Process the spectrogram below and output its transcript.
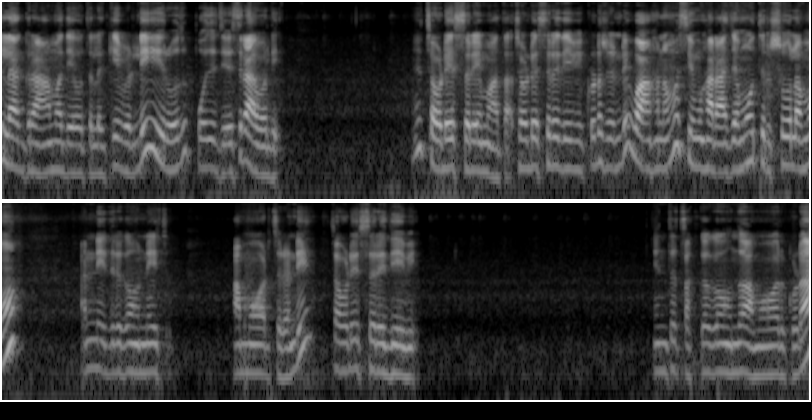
ఇలా గ్రామ దేవతలకి వెళ్ళి ఈరోజు పూజ చేసి రావాలి. చౌడేశ్వరి మాత చౌడేశ్వరి దేవి కూడా చూడండి వాహనము సింహరాజము త్రిశూలము అన్ని ఎదురుగా ఉన్నాయి. అమ్మవారు చూడండి చౌడేశ్వరి దేవి. ఎంత చక్కగా ఉందో అమ్మవారు కూడా.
